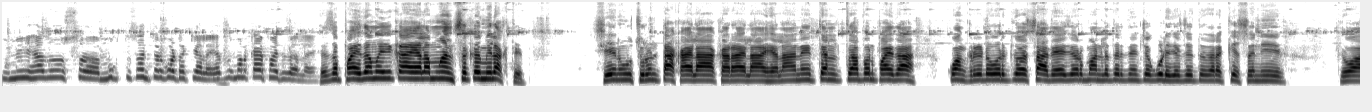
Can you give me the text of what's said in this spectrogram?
तुम्ही ह्या जो स- मुक्त संचार गोठा केला याचा तुम्हाला काय फायदा झालाय? त्याचा फायदा म्हणजे काय याला माणसं कमी लागतात. शेण उचलून टाकायला करायला ह्याला आणि त्यांचा पण फायदा. कॉन्क्रीटवर किंवा साध्या ह्याच्यावर बांधलं तर त्यांच्या गुडघ्याचं ते जरा केसं निघ किंवा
